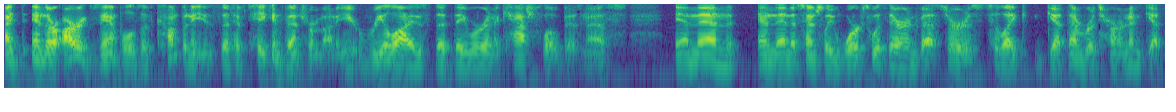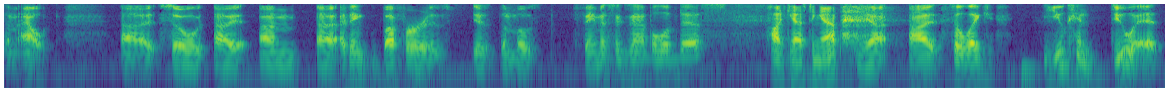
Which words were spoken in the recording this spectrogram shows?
and there are examples of companies that have taken venture money, realized that they were in a cash flow business and then and then essentially worked with their investors to like get them return and get them out. Uh, so I um, uh, I think Buffer is is the most famous example of this. Podcasting app. Yeah. Uh, so like you can do it.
